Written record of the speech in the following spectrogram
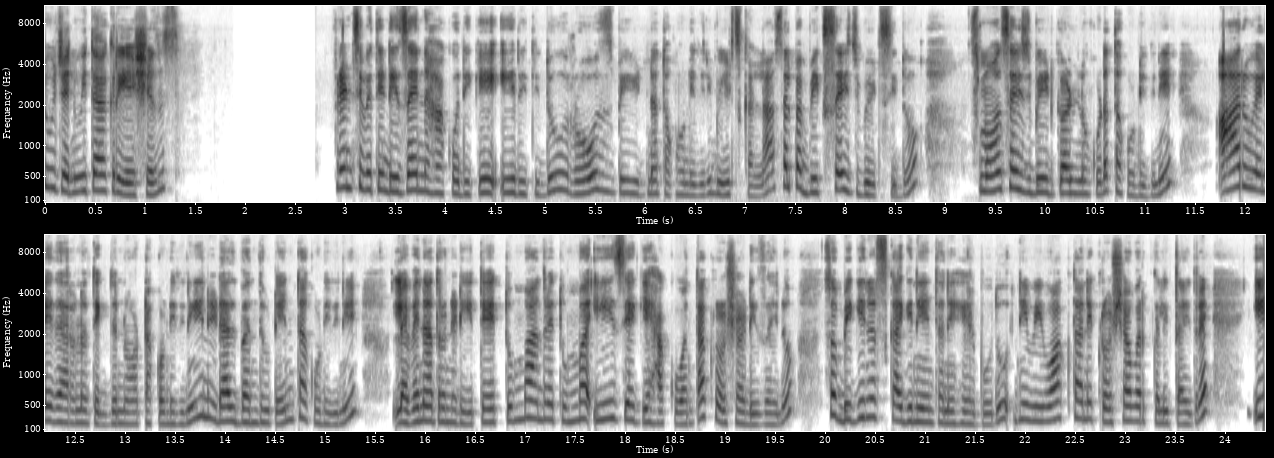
to Janvita creations friends ಇವತ್ತಿನ ಡಿಸೈನ್ನ ಹಾಕೋದಕ್ಕೆ ಈ ರೀತಿದ್ದು ರೋಸ್ ಬೀಡ್ನ ತೊಗೊಂಡಿದ್ದೀನಿ ಬೀಡ್ಸ್ಗಳನ್ನ ಸ್ವಲ್ಪ ಬಿಗ್ ಸೈಜ್ ಬೀಡ್ಸ್ ಇದು. ಸ್ಮಾಲ್ ಸೈಜ್ ಬೀಡ್ಗಳನ್ನೂ ಕೂಡ ತೊಗೊಂಡಿದ್ದೀನಿ. ಆರು ಎಳೆದಾರನ ತೆಗೆದು ನಾಟ್ ಹಾಕೊಂಡಿದ್ದೀನಿ ನಿಡಲ್ ಬಂದು ಟೆನ್ ತಗೊಂಡಿದ್ದೀನಿ ಲೆವೆನ್ ಆದರೂ ನಡೆಯುತ್ತೆ. ತುಂಬ ಅಂದರೆ ತುಂಬ ಈಸಿಯಾಗಿ ಹಾಕುವಂಥ ಕ್ರೋಶ ಡಿಸೈನು. ಸೊ ಬಿಗಿನರ್ಸ್ಗಾಗಿನೇ ಅಂತಲೇ ಹೇಳ್ಬೋದು. ನೀವು ಇವಾಗ ತಾನೇ ಕ್ರೋಶ ವರ್ಕ್ ಕಲಿತಾ ಇದ್ದರೆ ಈ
